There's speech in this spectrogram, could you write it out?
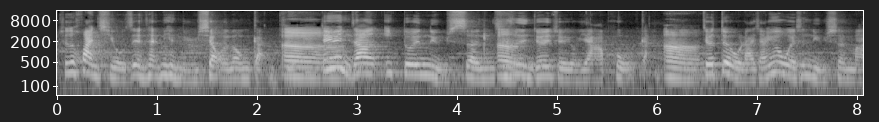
就是唤起我之前在念女校的那种感觉，嗯，因为你知道一堆女生，其实你就会觉得有压迫感，嗯，就对我来讲，因为我也是女生嘛，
